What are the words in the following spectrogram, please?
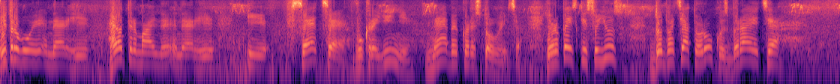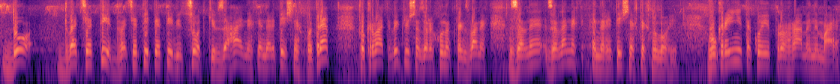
вітрової енергії, геотермальної енергії. І все це в Україні не використовується. Європейський Союз до 2020 року збирається до 20-25% загальних енергетичних потреб покривати виключно за рахунок так званих зелених енергетичних технологій. В Україні такої програми немає.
